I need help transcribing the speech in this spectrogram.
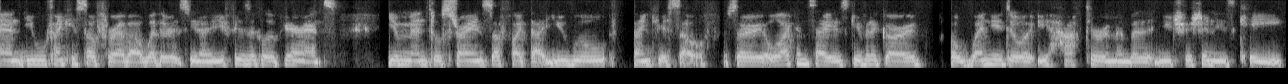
and you will thank yourself forever, whether it's, you know, your physical appearance, your mental strain, stuff like that. You will thank yourself. So all I can say is give it a go. But when you do it, you have to remember that nutrition is key.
